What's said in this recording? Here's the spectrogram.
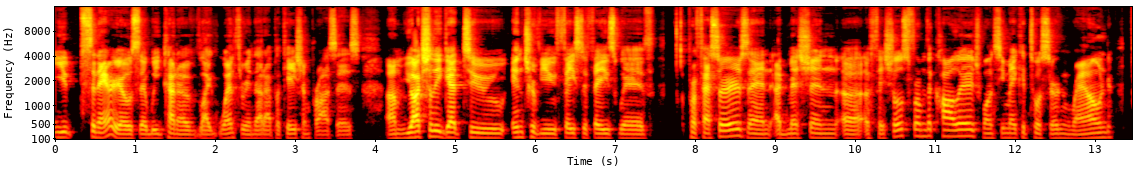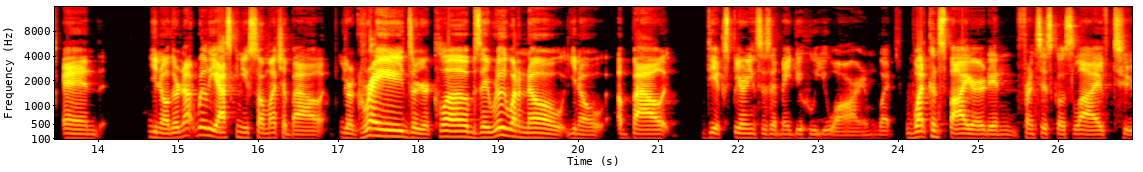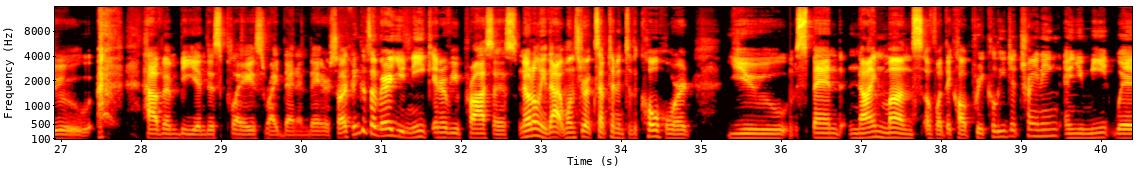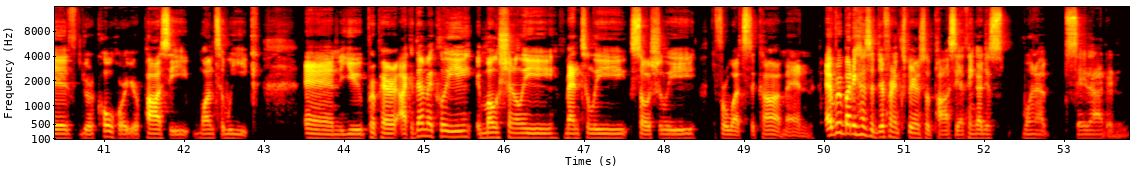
you scenarios that we kind of like went through in that application process um, you actually get to interview face to face with professors and admission uh, officials from the college once you make it to a certain round. And you know they're not really asking you so much about your grades or your clubs. They really want to know you know about the experiences that made you who you are and what what conspired in Francisco's life to have him be in this place right then and there. So I think it's a very unique interview process. Not only that, once you're accepted into the cohort, you spend nine months of what they call pre-collegiate training and you meet with your cohort, your posse once a week and you prepare academically, emotionally, mentally, socially for what's to come. And everybody has a different experience with Posse. I think I just want to say that and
